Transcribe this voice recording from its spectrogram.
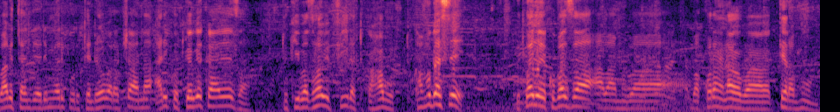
babitangiye rimwe ariko urutenderi ho baracana ariko twebwe kabeza tukibaza aho bipfira tukahabura. Tukavuga se twagiye kubaza abantu ba- bakorana n'abo baterankunga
